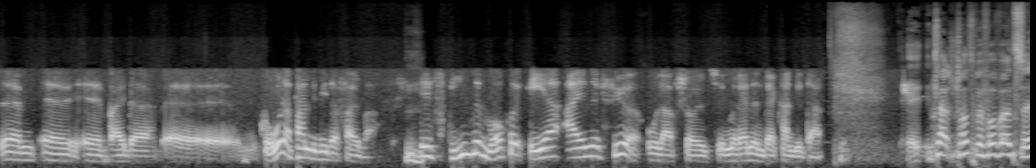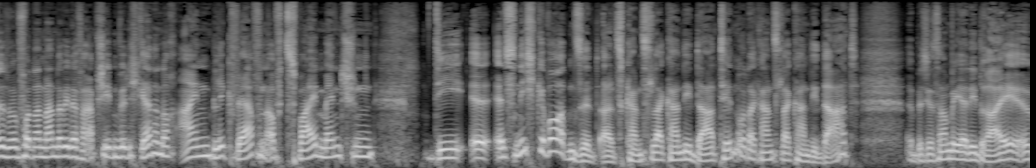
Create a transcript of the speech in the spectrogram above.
ähm, äh, äh, bei der äh, Corona-Pandemie der Fall war, mhm. ist diese Woche eher eine für Olaf Scholz im Rennen der Kandidaten. Äh, Klaus Stolz, bevor wir uns äh, voneinander wieder verabschieden, würde ich gerne noch einen Blick werfen auf zwei Menschen, die äh, es nicht geworden sind als Kanzlerkandidatin oder Kanzlerkandidat. Bis jetzt haben wir ja die drei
